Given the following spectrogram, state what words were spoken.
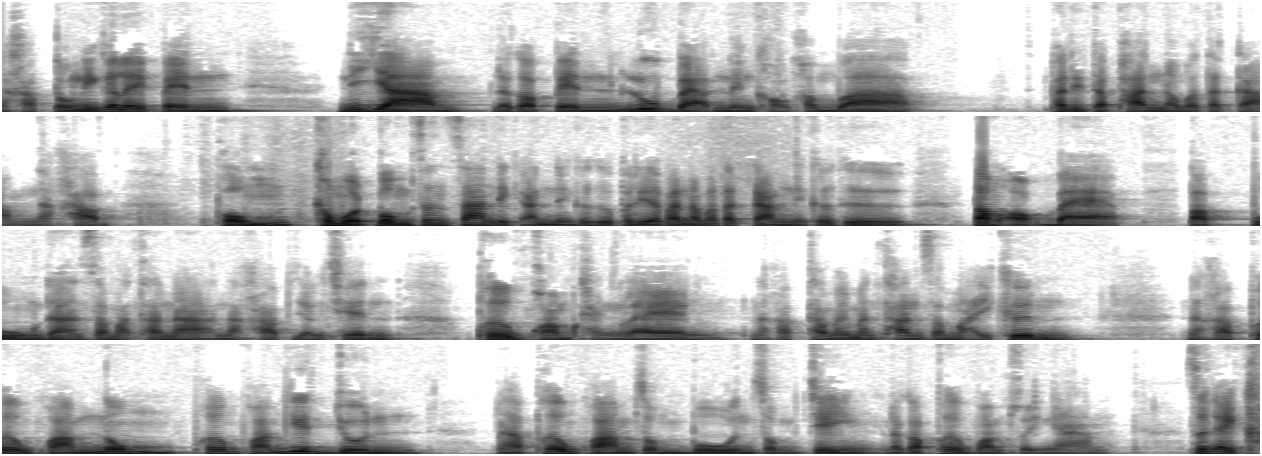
นะครับตรงนี้ก็เลยเป็นนิยามแล้วก็เป็นรูปแบบหนึ่งของคำว่าผลิตภัณฑ์นวัตกรรมนะครับ ผมขมวดปมสั้นๆ อีกอันหนึ่งก็คือผลิตภัณฑ์นวัตกรรมเนี่ยก็คือต้องออกแบบปรับปรุงด้านสมรรถนะนะครับ อย่างเช่น เพิ่มความแข็งแรงนะครับทำให้มันทันสมัยขึ้นนะครับ เพิ่มความนุ่ม เพิ่มความยืดหยุ่นนะเพิ่มความสมบูรณ์สมจริง แล้วก็เพิ่มความสวยงาม ซึ่งไอ้ค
